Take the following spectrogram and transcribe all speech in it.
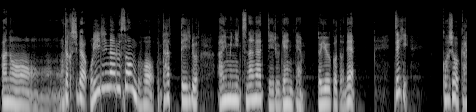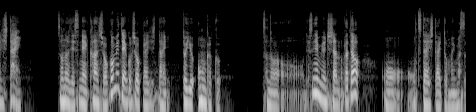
あの、私がオリジナルソングを歌っている、歩みにつながっている原点ということで、ぜひご紹介したい。そのですね、感謝を込めてご紹介したいという音楽、そのですね、ミュージシャンの方をお伝えしたいと思います。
